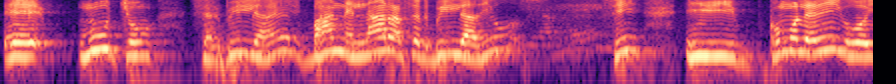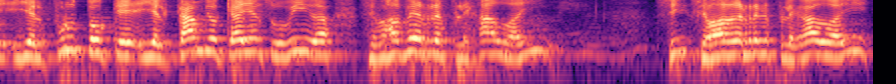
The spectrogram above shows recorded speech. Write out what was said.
eh, mucho servirle a Él, va a anhelar a servirle a Dios. ¿Sí? Y como le digo, y, el fruto que, y el cambio que hay en su vida se va a ver reflejado ahí. ¿Sí? Se va a ver reflejado ahí.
